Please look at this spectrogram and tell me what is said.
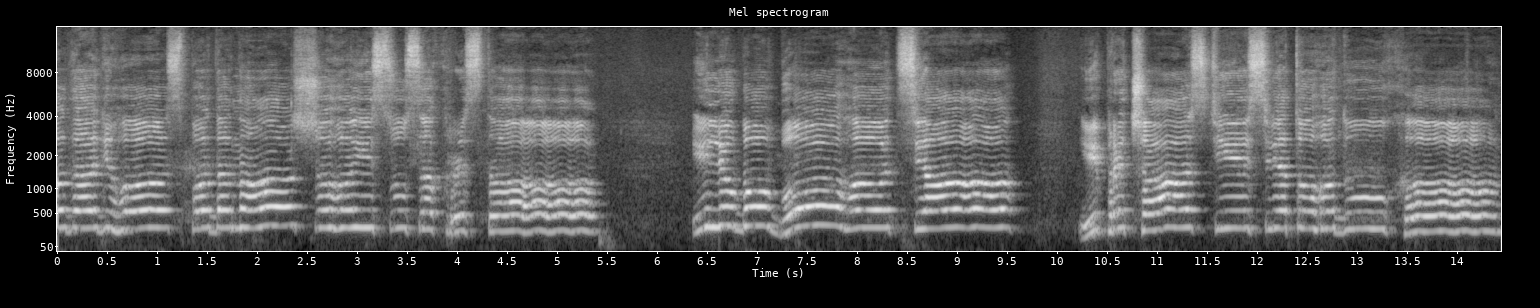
Благодать Господа нашого Ісуса Христа і любов Бога Отця і причасті Святого Духа.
